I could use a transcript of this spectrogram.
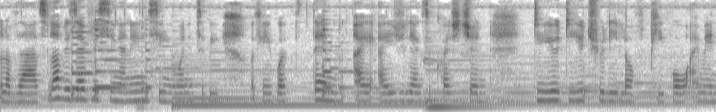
all of that. Love is everything and anything you want it to be. Okay, but then I, I usually ask the question, do you do you truly love people? I mean,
